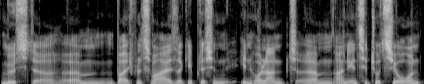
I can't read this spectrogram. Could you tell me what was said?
müsste. Ähm, beispielsweise gibt es in, in Holland ähm, eine Institution,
